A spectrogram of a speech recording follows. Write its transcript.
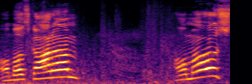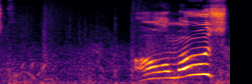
Almost got him. Almost. Almost.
